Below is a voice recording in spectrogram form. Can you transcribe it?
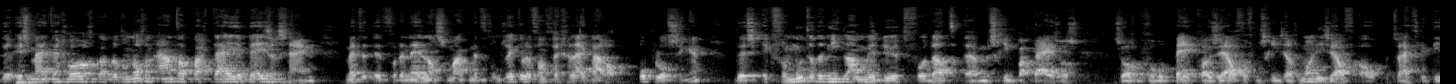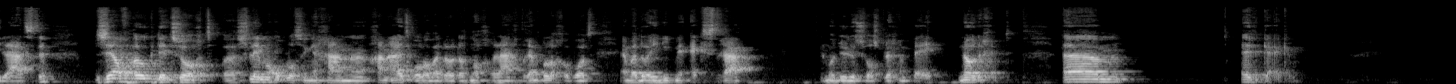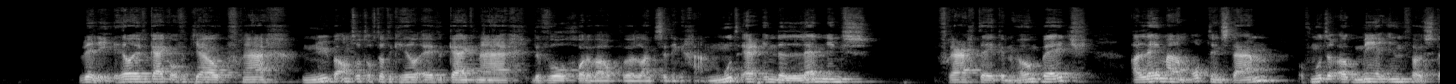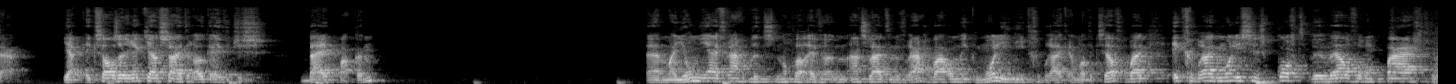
er is mij ten gehoor gekomen dat er nog een aantal partijen bezig zijn met voor de Nederlandse markt met het ontwikkelen van vergelijkbare oplossingen. Dus ik vermoed dat het niet lang meer duurt voordat misschien partijen zoals, zoals bijvoorbeeld PayPro zelf of misschien zelfs Molly zelf, al betwijfel ik die laatste, zelf ook dit soort slimme oplossingen gaan, gaan uitrollen, waardoor dat nog laagdrempeliger wordt en waardoor je niet meer extra modules zoals Plug and Pay nodig hebt. Um, even kijken. Willy, heel even kijken of ik jouw vraag nu beantwoord of dat ik heel even kijk naar de volgorde waarop we langs de dingen gaan. Moet er in de landings vraagteken homepage alleen maar een opt-in staan of moet er ook meer info staan? Ja, ik zal direct jouw site er ook eventjes bij pakken. Uh, maar Jon, jij vraagt, dit is nog wel even een aansluitende vraag, waarom ik Molly niet gebruik en wat ik zelf gebruik. Ik gebruik Molly sinds kort weer wel voor een paar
